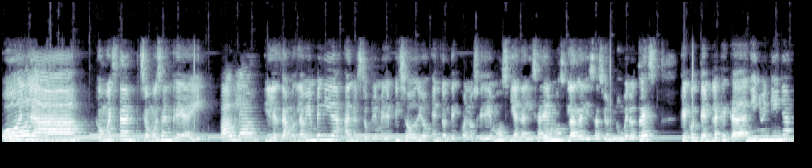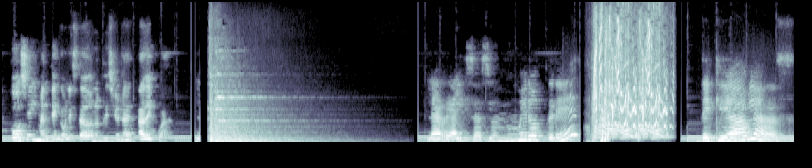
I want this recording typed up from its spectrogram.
Hola, ¿cómo están? Somos Andrea y Paula y les damos la bienvenida a nuestro primer episodio en donde conoceremos y analizaremos la realización número 3, que contempla que cada niño y niña goce y mantenga un estado nutricional adecuado. ¿La realización número 3? ¿De qué hablas?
